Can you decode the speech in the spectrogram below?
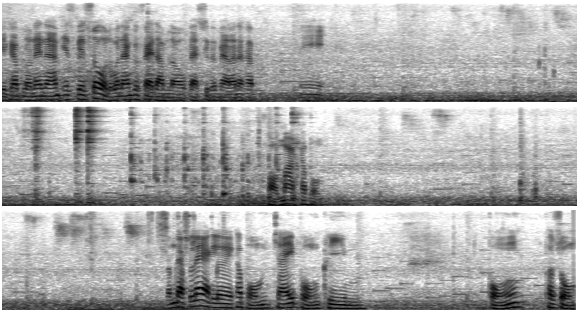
เคครับเราได้น้ำเอสเปรสโซ่หรือว่าน้ำกาแฟดำเรา 80 ml แล้วนะครับนี่หอมมากครับผมลำดับแรกเลยครับผมใช้ผงครีม ผงผสม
